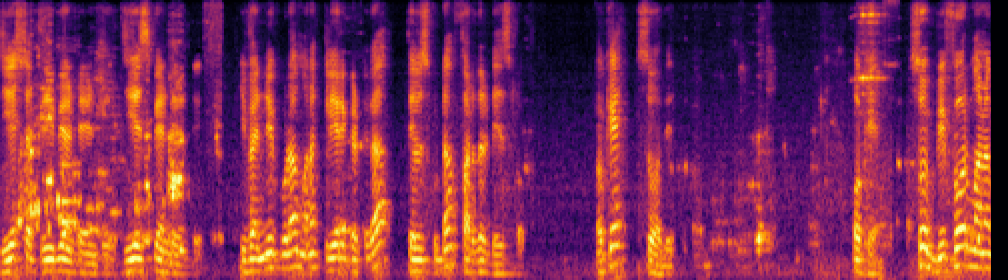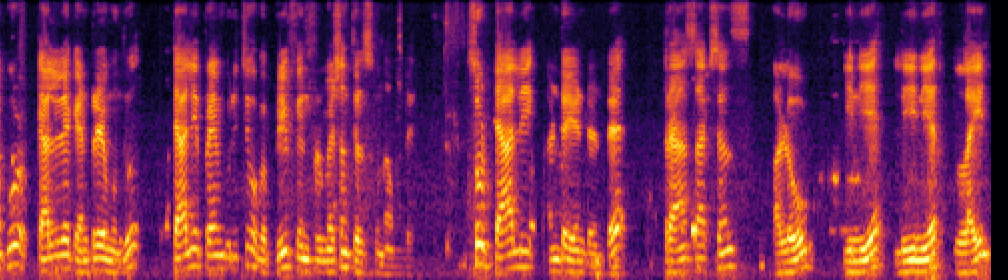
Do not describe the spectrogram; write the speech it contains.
జిఎస్టర్ త్రీ బి అంటే ఏంటి జిఎస్పి అంటే ఏంటి ఇవన్నీ కూడా మనం క్లియర్ కట్గా తెలుసుకుంటాం ఫర్దర్ డేస్లో. ఓకే. సో అది. ఓకే. సో బిఫోర్ మనకు టాలీలోకి ఎంటర్ అయ్యే ముందు టాలీ ప్రైమ్ గురించి ఒక బ్రీఫ్ ఇన్ఫర్మేషన్ తెలుసుకుందామండి. సో టాలీ అంటే ఏంటంటే transactions allowed in a linear line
